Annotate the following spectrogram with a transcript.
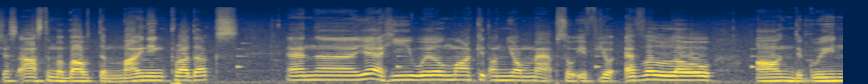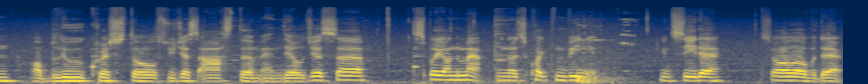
just ask them about the mining products, and uh, yeah, he will mark it on your map. So if you're ever low on the green or blue crystals, you just ask them and they'll just uh, display on the map. You know, it's quite convenient. You can see there. It's all over there.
